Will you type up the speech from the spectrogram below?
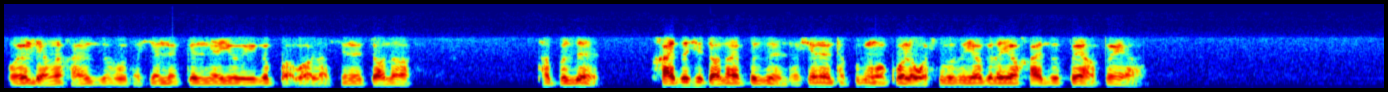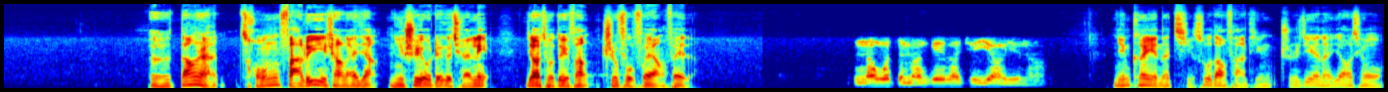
我有两个孩子之后，他现在跟人家又有一个宝宝了，现在找他，他不认，孩子去找他也不认，他现在他不跟我过来，我是不是要跟他要孩子抚养费啊？呃，当然，从法律意义上来讲，你是有这个权利要求对方支付抚养费的。那我怎么给他去要去呢？您可以呢起诉到法庭，直接呢要求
